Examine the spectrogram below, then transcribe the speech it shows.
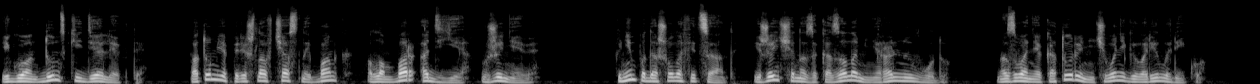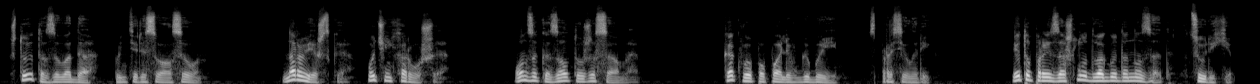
и гуандунские диалекты. Потом я перешла в частный банк «Ламбар Адье» в Женеве. К ним подошел официант, и женщина заказала минеральную воду, название которой ничего не говорило Рику. «Что это за вода?» – поинтересовался он. «Норвежская, очень хорошая». Он заказал то же самое. «Как вы попали в ГБИ?» – спросил Рик. «Это произошло два года назад, в Цюрихе».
